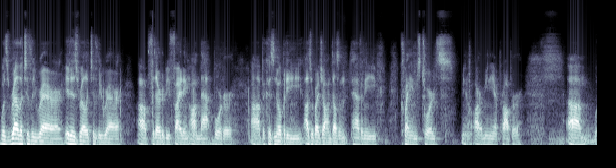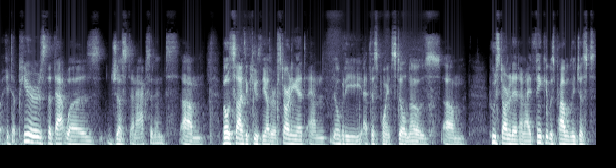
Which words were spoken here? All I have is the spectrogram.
was relatively rare. It is relatively rare uh, for there to be fighting on that border uh, because nobody Azerbaijan doesn't have any claims towards you know Armenia proper. Um, it appears that that was just an accident. Um, both sides accuse the other of starting it, and nobody at this point still knows um, who started it. And I think it was probably just,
